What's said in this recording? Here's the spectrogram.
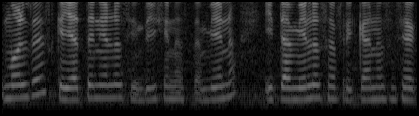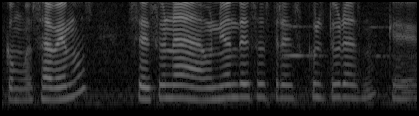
moldes que ya tenían los indígenas también, ¿no? Y también los africanos, o sea, como sabemos, pues, es una unión de esas tres culturas, ¿no? Que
